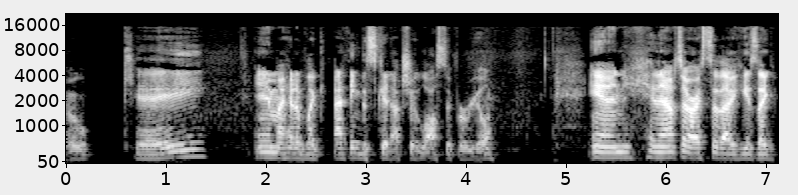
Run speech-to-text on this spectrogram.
okay. And in my head, I'm like, I think this kid actually lost it for real. And and after I said that, he's like,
